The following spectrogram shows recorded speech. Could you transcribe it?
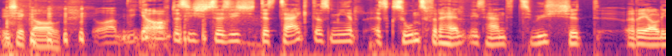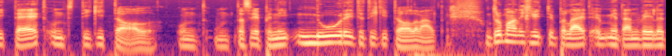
Ist egal. ja, das, ist, das, ist, das zeigt, dass wir ein gesundes Verhältnis haben zwischen Realität und digital. Und, und das eben nicht nur in der digitalen Welt. Und darum habe ich heute überlegt, ob wir dann wollen,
